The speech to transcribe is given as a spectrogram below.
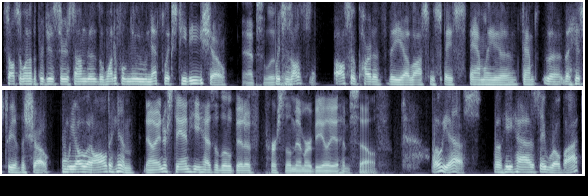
he's also one of the producers on the, the wonderful new Netflix TV show. Absolutely. Which is also also part of the uh, Lost in Space family, uh, fam- the, the history of the show. And we owe it all to him. Now, I understand he has a little bit of personal memorabilia himself. Oh, yes. Well, he has a robot,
